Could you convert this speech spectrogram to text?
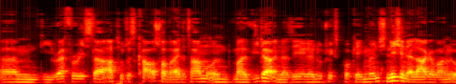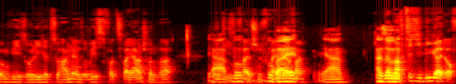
ähm, die Referees da absolutes Chaos verbreitet haben und mal wieder in der Serie Ludwigsburg gegen München nicht in der Lage waren, irgendwie solide zu handeln, so wie es vor zwei Jahren schon war. Ja, wo, falschen wobei, ja, Also also macht sich die Liga halt auch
